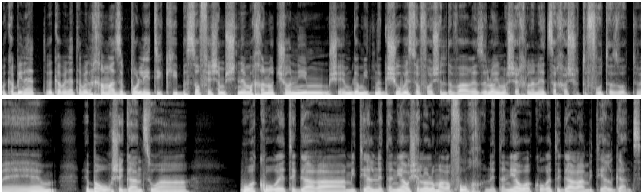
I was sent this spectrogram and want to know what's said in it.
בקבינט, בקבינט המלחמה זה פוליטי, כי בסוף יש שם שני מחנות שונים שהם גם יתנגשו בסופו של דבר, זה לא יימשך לנצח השותפות הזאת, וברור שגנץ הוא ה... הוא הקורא תיגר האמיתי על נתניהו, שלא לומר הפוך, נתניהו הקורא תיגר האמיתי על גנץ.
